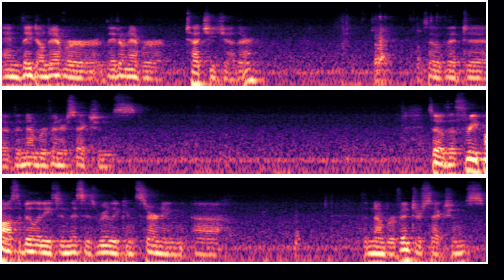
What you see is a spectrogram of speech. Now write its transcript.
and they don't ever they don't ever touch each other, so that uh, the number of intersections. So the three possibilities and this is really concerning uh, the number of intersections.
